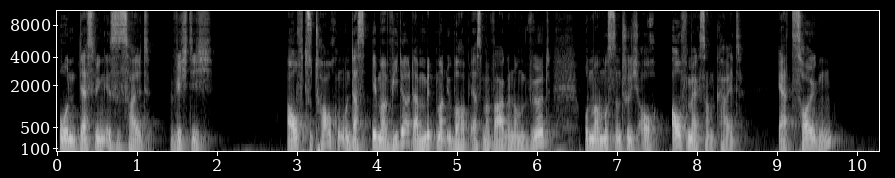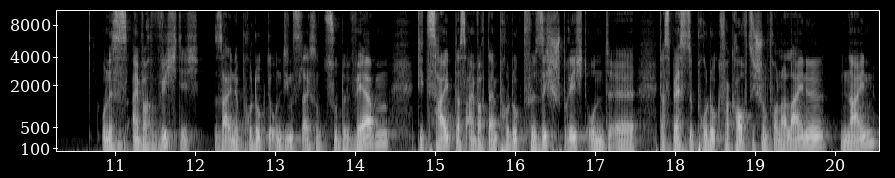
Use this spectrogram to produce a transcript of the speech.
Und deswegen ist es halt wichtig, aufzutauchen und das immer wieder, damit man überhaupt erstmal wahrgenommen wird. Und man muss natürlich auch Aufmerksamkeit erzeugen und es ist einfach wichtig, seine Produkte und Dienstleistungen zu bewerben. Die Zeit, dass einfach dein Produkt für sich spricht und äh, das beste Produkt verkauft sich schon von alleine. Nein,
